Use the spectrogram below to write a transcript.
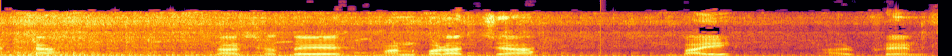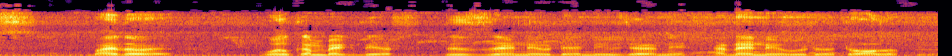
আটটা। তার সাথে মান করার চা বাইক আর friends by the way welcome back dears this is a new day new journey and a new video to all of you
